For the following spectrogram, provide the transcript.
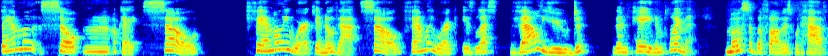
Family, so, mm, okay, so family work, yeah, know that. So family work is less valued than paid employment. Most of the fathers would have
